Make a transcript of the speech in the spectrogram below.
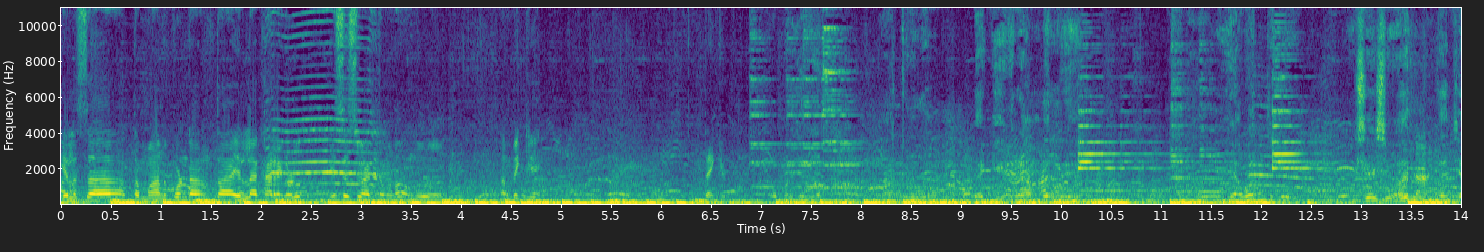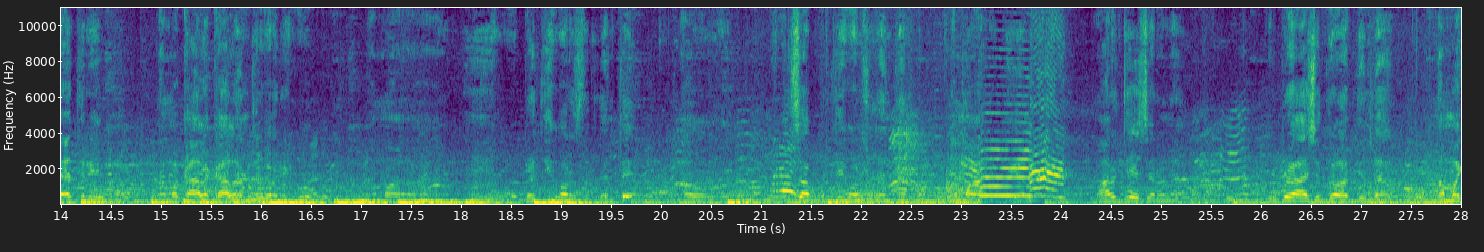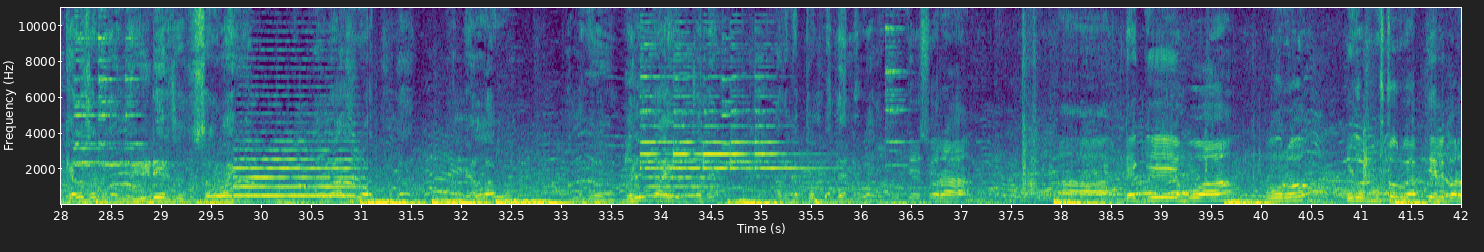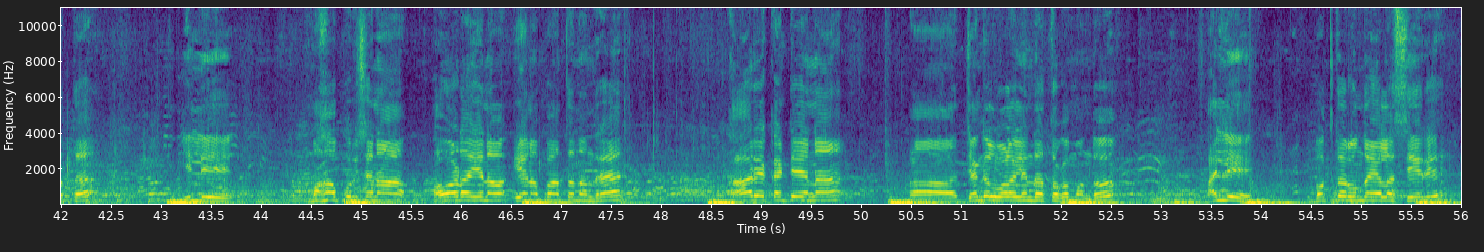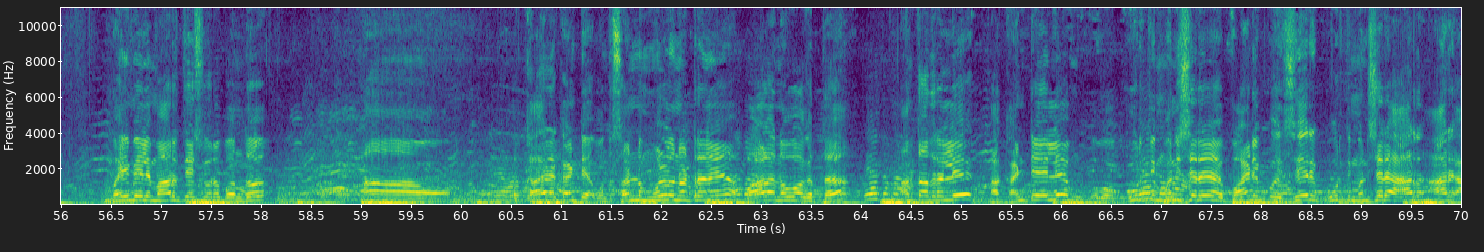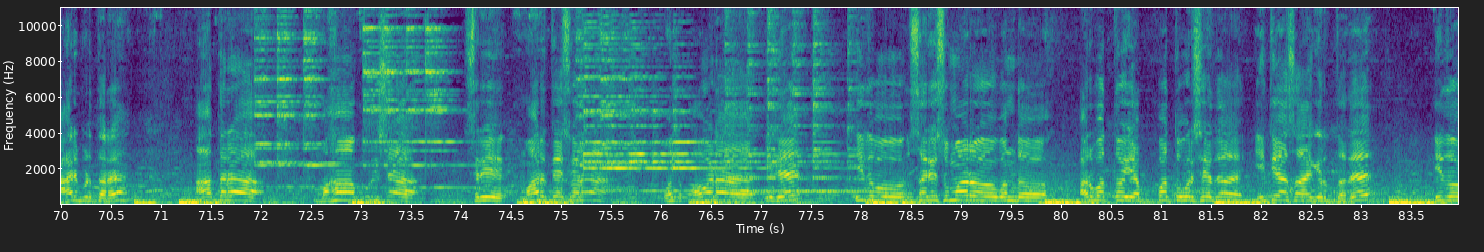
ಕೆಲಸ ತಮ್ಮ ಅನ್ಕೊಂಡಂಥ ಎಲ್ಲ ಕಾರ್ಯಗಳು ಯಶಸ್ವಿ ಆಗ್ತಾವ ಒಂದು ನಂಬಿಕೆ. ಥ್ಯಾಂಕ್ ಯು ಯಾವತ್ತೂ ವಿಶೇಷವಾದಂಥ ಜಾತ್ರೆ ನಮ್ಮ ಕಾಲ ಕಾಲಾಂತರವರೆಗೂ ನಮ್ಮ ಈ ಪ್ರತಿ ವರ್ಷದಂತೆ ನಾವು ಹೊಸ ಪ್ರತಿ ವರ್ಷದಂತೆ ನಮ್ಮ ಆಳ್ವಿಕೆಯಲ್ಲಿ ಮಾರುತೇಶ್ವರನ ಕೃಪೆ ಆಶೀರ್ವಾದದಿಂದ ನಮ್ಮ ಕೆಲಸವನ್ನು ಈಡೇರಿಸೋದ್ರ ಸಲುವಾಗಿ ಅವರ ಆಶೀರ್ವಾದದಿಂದ ನಮ್ಮೆಲ್ಲವೂ ನಮಗೆ ಒಳ್ಳೆಯದಾಗಿರುತ್ತದೆ ಅದಕ್ಕೆ ತುಂಬ ಧನ್ಯವಾದ ಮಾರುತೇಶ್ವರ ಡೆಗ್ಗಿ ಎಂಬುವ ಊರು, ಇದು ಮುಷ್ಟೂರು ವ್ಯಾಪ್ತಿಯಲ್ಲಿ ಬರುತ್ತೆ. ಇಲ್ಲಿ ಮಹಾಪುರುಷನ ಪವಾಡ ಏನ, ಏನಪ್ಪ ಅಂತಂದರೆ ಕಾರ್ಯಕಂಟೆಯನ್ನು ಜಂಗಲ್ ಒಳಗಿಂದ ತೊಗೊಂಬಂದು ಅಲ್ಲಿ ಭಕ್ತವೃಂದ ಎಲ್ಲ ಸೇರಿ ಮೈ ಮೇಲೆ ಮಾರುತೇಶ್ವರ ಬಂದು ಕಾರ್ಯ ಕಾರ್ಯಕಂಟೆ ಒಂದು ಸಣ್ಣ ಮುಳ್ಳು ನಟ್ರೇ ಭಾಳ ನೋವಾಗುತ್ತೆ. ಅಂಥದ್ರಲ್ಲಿ ಆ ಕಂಟೆಯಲ್ಲೇ ಪೂರ್ತಿ ಮನುಷ್ಯರೇ ಬಾಡಿ ಸೇರಿ ಪೂರ್ತಿ ಮನುಷ್ಯರೇ ಆರ್, ಆರಿ ಆರಿಬಿಡ್ತಾರೆ ಆ ಥರ ಮಹಾಪುರುಷ ಶ್ರೀ ಮಾರುತೇಶ್ವರ ಒಂದು ಪವಾಡ ಇದೆ. ಇದು ಸರಿಸುಮಾರು ಒಂದು ಅರವತ್ತು ಎಪ್ಪತ್ತು ವರ್ಷದ ಇತಿಹಾಸ ಆಗಿರುತ್ತದೆ. ಇದು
